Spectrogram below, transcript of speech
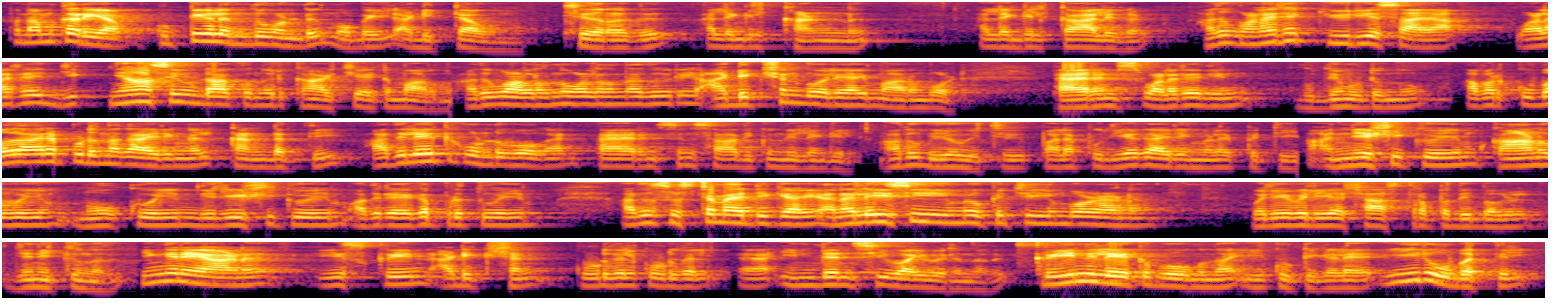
അപ്പോൾ നമുക്കറിയാം കുട്ടികൾ എന്തുകൊണ്ട് മൊബൈൽ അഡിക്റ്റ് ആവുന്നു? ചിറക് അല്ലെങ്കിൽ കണ്ണ് അല്ലെങ്കിൽ കാലുകൾ. അത് വളരെ ക്യൂരിയസ് ആയ വളരെ ജിജ്ഞാസയുണ്ടാക്കുന്ന ഒരു കാഴ്ചയായിട്ട് മാറുന്നു. അത് വളർന്നു വളർന്നത് ഒരു അഡിക്ഷൻ പോലെയായി മാറുമ്പോൾ പാരൻസ് വളരെയധികം ബുദ്ധിമുട്ടുന്നു. അവർക്ക് ഉപകാരപ്പെടുന്ന കാര്യങ്ങൾ കണ്ടെത്തി അതിലേക്ക് കൊണ്ടുപോകാൻ പാരൻസിന് സാധിക്കുന്നില്ലെങ്കിൽ അതുപയോഗിച്ച് പല പുതിയ കാര്യങ്ങളെപ്പറ്റി അന്വേഷിക്കുകയും കാണുകയും നോക്കുകയും നിരീക്ഷിക്കുകയും അത് രേഖപ്പെടുത്തുകയും അത് സിസ്റ്റമാറ്റിക്കായി അനലൈസ് ചെയ്യുകയും ഒക്കെ ചെയ്യുമ്പോഴാണ് വലിയ വലിയ ശാസ്ത്ര പ്രതിഭകൾ ജനിക്കുന്നത്. ഇങ്ങനെയാണ് ഈ സ്ക്രീൻ അഡിക്ഷൻ കൂടുതൽ കൂടുതൽ ഇന്റൻസീവായി വരുന്നത്. സ്ക്രീനിലേക്ക് പോകുന്ന ഈ കുട്ടികളെ ഈ രൂപത്തിൽ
